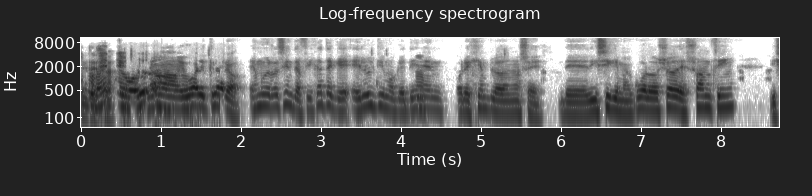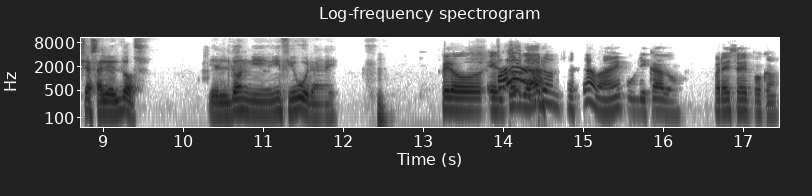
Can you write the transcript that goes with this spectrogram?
reciente este? No, igual, claro, es muy reciente. Fíjate que el último que tienen, por ejemplo, no sé, de DC que me acuerdo yo, de Swamp Thing, y ya salió el 2. Y el 2 ni, ni figura ahí. Pero el Thor de ¡Ah! Aaron ya estaba eh, publicado para esa época.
